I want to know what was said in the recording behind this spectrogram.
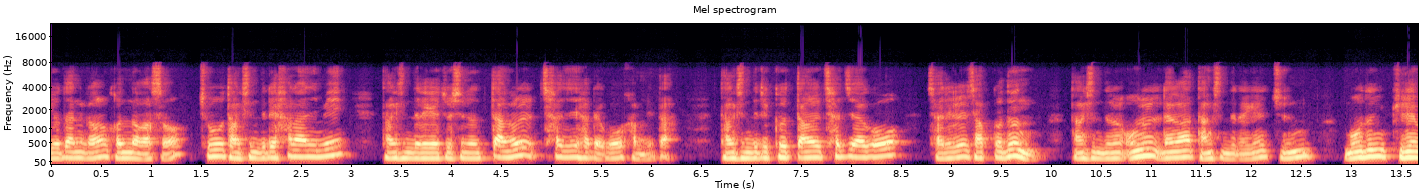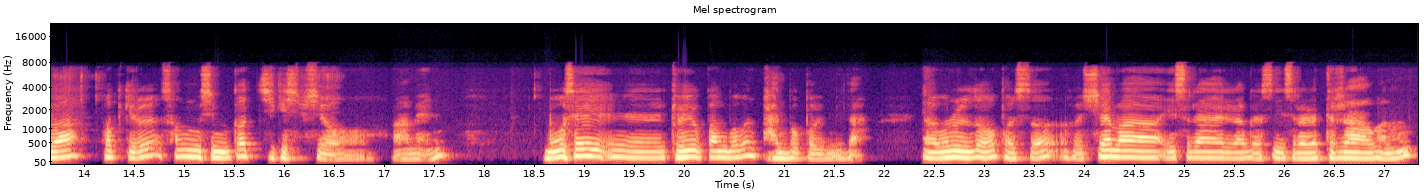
요단강을 건너가서 주 당신들의 하나님이 당신들에게 주시는 땅을 차지하려고 합니다. 당신들이 그 땅을 차지하고 자리를 잡거든 당신들은 오늘 내가 당신들에게 준 모든 규례와 법규를 성심껏 지키십시오. 아멘. 모세의 교육 방법은 반복법입니다. 어, 오늘도 벌써 그 쉐마 이스라엘이라고 해서 이스라엘을 들으라고 하는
